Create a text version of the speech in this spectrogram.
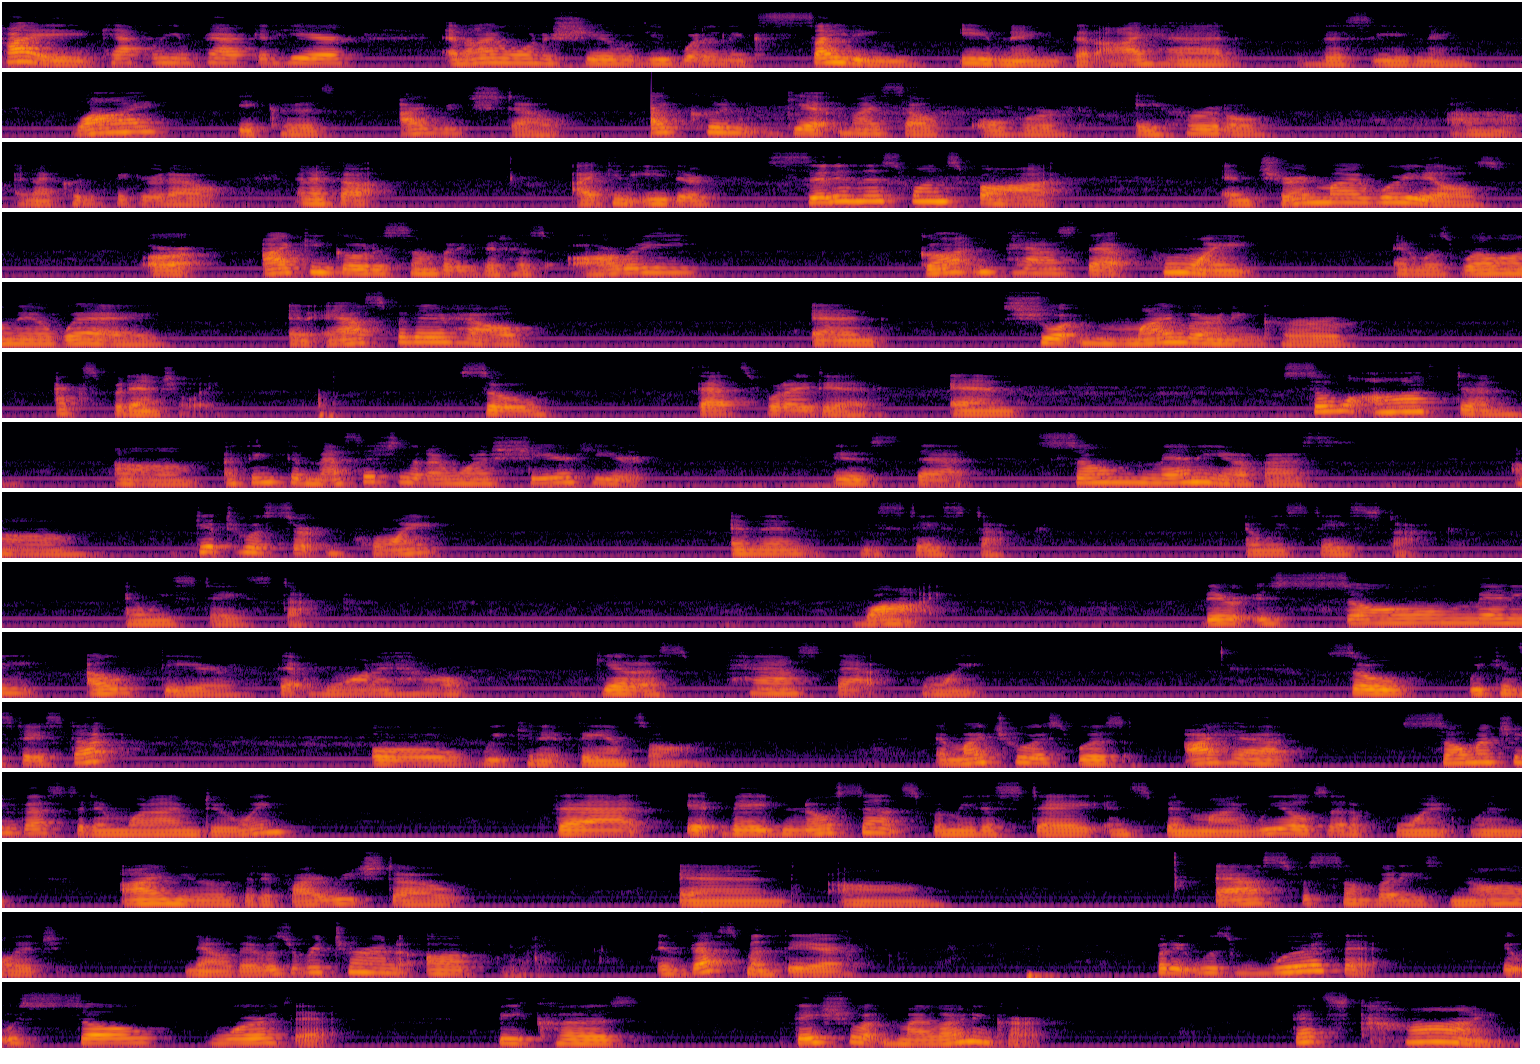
Hi, Kathleen Packard here, and I want to share with you what an exciting evening that I had this evening. Why? Because I reached out. I couldn't get myself over a hurdle, uh, and I couldn't figure it out. And I thought, I can either sit in this one spot and churn my wheels, or I can go to somebody that has already gotten past that point and was well on their way and asked for their help and shortened my learning curve exponentially. So that's what I did. And so often, um, I think the message that I want to share here is that so many of us um, get to a certain point and then we stay stuck and we stay stuck and we stay stuck. Why? There is so many out there that want to help get us past that point. So we can stay stuck or we can advance on. And my choice was I have so much invested in what I'm doing that it made no sense for me to stay and spin my wheels at a point when I knew that if I reached out and um, asked for somebody's knowledge, now there was a return of investment there, but it was worth it. It was so worth it because they shortened my learning curve. That's time.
